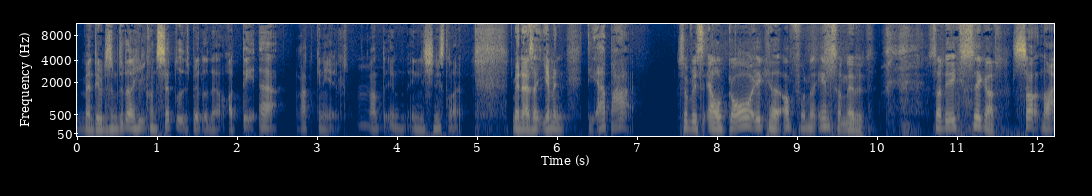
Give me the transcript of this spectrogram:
Men det er jo ligesom det der er hele konceptet i spillet der, og det er ret genialt. Ret en, en genistreg. Men altså, jamen, det er bare Så hvis Al Gore ikke havde opfundet internettet, så er det ikke sikkert, så, nej.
